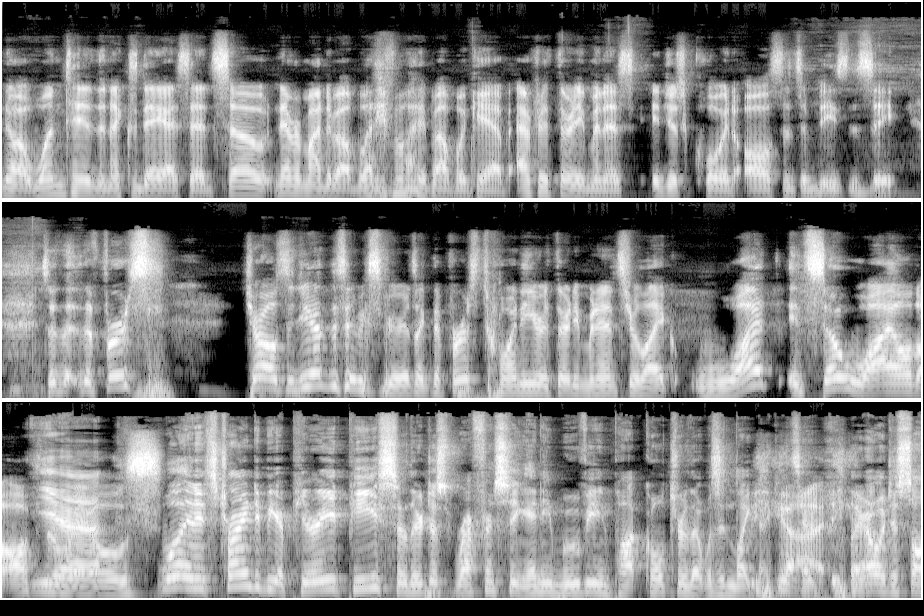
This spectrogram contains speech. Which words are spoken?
no, at 110 the next day, I said, so never mind about Bloody Bloody Bible Camp. After 30 minutes, it just cloyed all sense of decency. So the, the first, Charles, did you have the same experience? Like the first 20 or 30 minutes, you're like, what? It's so wild, off the rails. Well, and it's trying to be a period piece, so they're just referencing any movie in pop culture that was in like, Yeah, like yeah. oh, I just saw,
